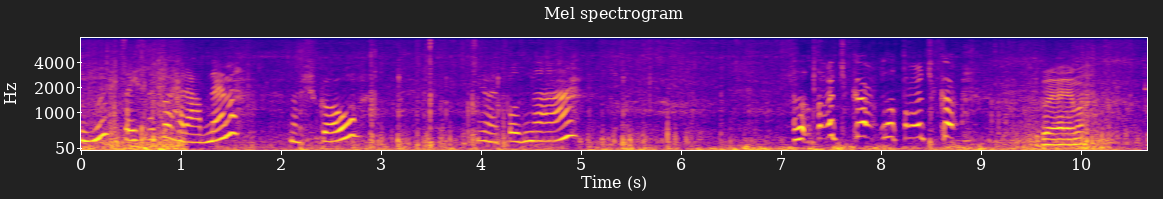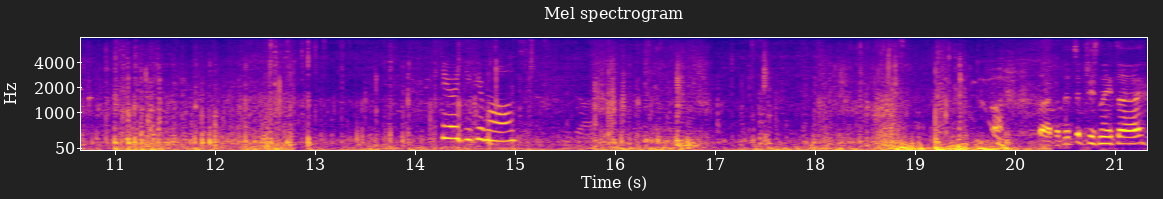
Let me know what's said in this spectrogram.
Mhm, tady se takhle hrábnem. Nožkou. Mě nepozná. Zatáčka, zatáčka. Děkujeme. Jo, díky moc. Tak a teď se přiznejte,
